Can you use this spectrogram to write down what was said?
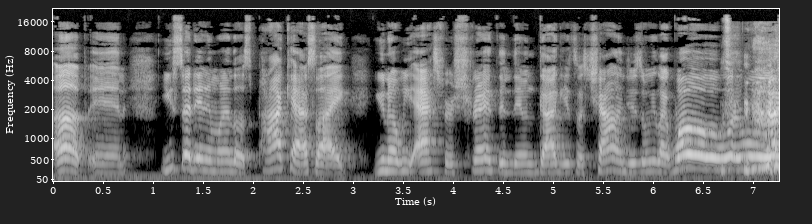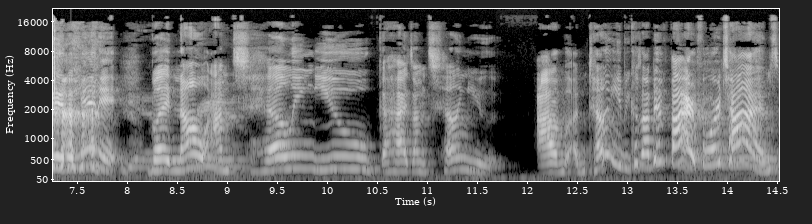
up. And you said it in one of those podcasts, like, you know, we ask for strength and then God gives us challenges. And we like, whoa, wait, wait, wait a minute. Yeah, But no, for I'm telling you, guys, I'm telling you. I'm, I'm telling you because I've been fired four times.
